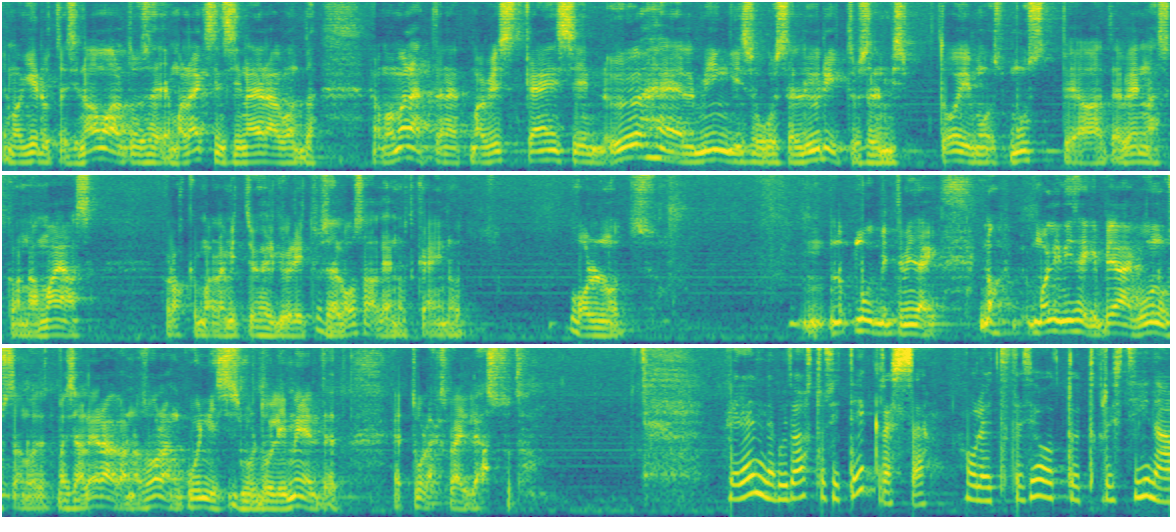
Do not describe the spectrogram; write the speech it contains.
ja ma kirjutasin avalduse ja ma läksin sinna erakonda ja ma mäletan, et ma vist käisin ühel mingisugusel üritusel, mis toimus Mustpeade vennaskonna majas. rohkem ei ole mitte ühelgi üritusel osalenud, käinud, olnud no muud mitte midagi. noh, ma olin isegi peaaegu unustanud, et ma seal erakonnas olen, kuni siis mul tuli meelde, et, et tuleks välja astuda. veel enne, kui te astusite EKRE-sse, olite te seotud Kristiina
